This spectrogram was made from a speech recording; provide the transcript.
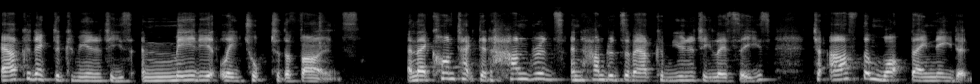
our connected communities immediately took to the phones and they contacted hundreds and hundreds of our community lessees to ask them what they needed.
